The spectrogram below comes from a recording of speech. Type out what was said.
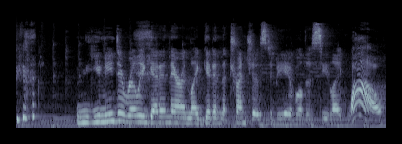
you need to really get in there and like get in the trenches to be able to see like, wow,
